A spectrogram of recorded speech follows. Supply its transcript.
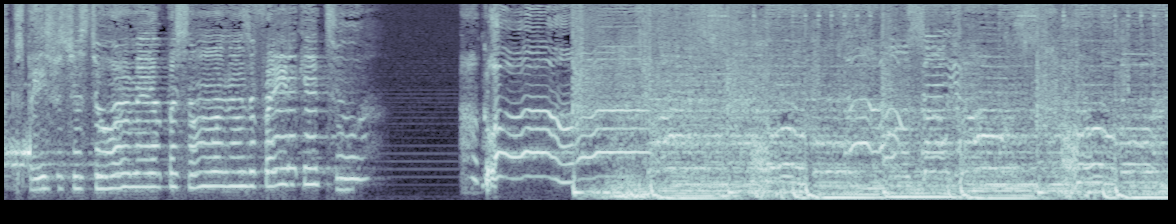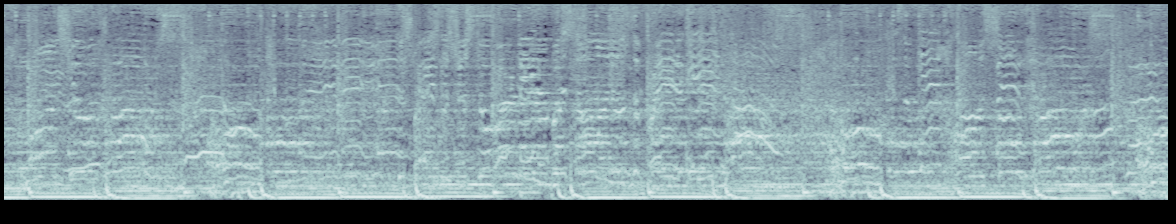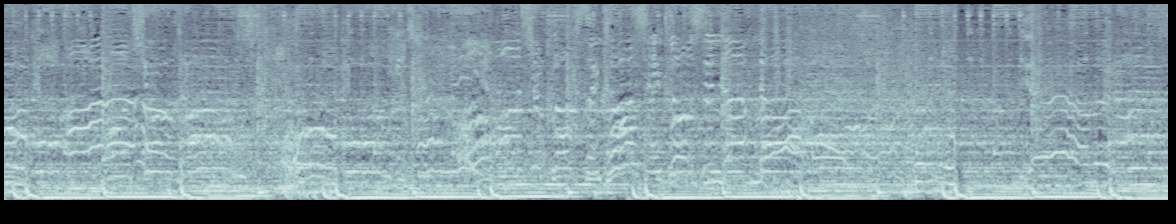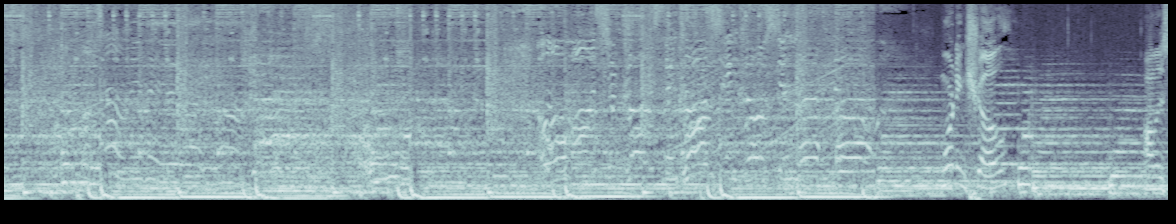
Cause space was just a word made up by someone who's afraid to get too close.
